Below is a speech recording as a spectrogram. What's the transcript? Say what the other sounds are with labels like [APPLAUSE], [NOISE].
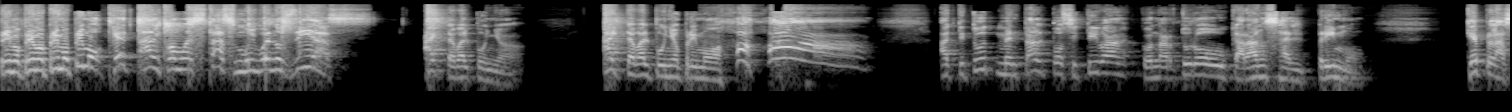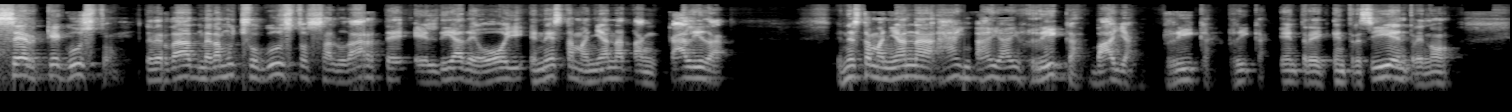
Primo, primo, primo, primo, ¿qué tal? ¿Cómo estás? Muy buenos días. Ahí te va el puño. Ahí te va el puño, primo. [LAUGHS] Actitud mental positiva con Arturo Ucaranza, el primo. Qué placer, qué gusto. De verdad, me da mucho gusto saludarte el día de hoy, en esta mañana tan cálida. En esta mañana, ay, ay, ay, rica, vaya, rica, rica. Entre, entre sí, entre no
